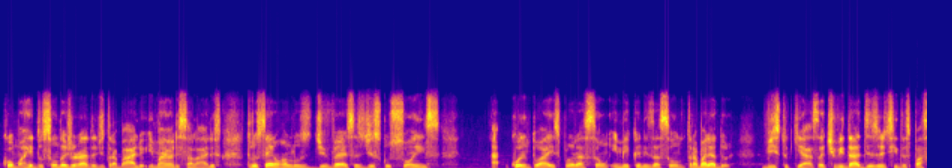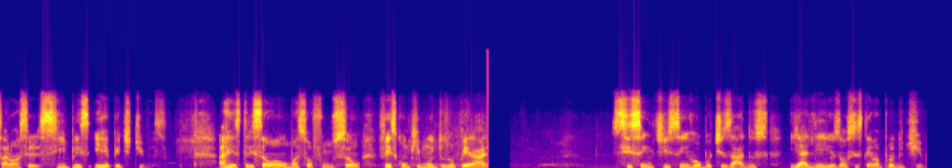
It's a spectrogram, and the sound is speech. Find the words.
como a redução da jornada de trabalho e maiores salários, trouxeram à luz diversas discussões quanto à exploração e mecanização do trabalhador, visto que as atividades exercidas passaram a ser simples e repetitivas. A restrição a uma só função fez com que muitos operários se sentissem robotizados e alheios ao sistema produtivo.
